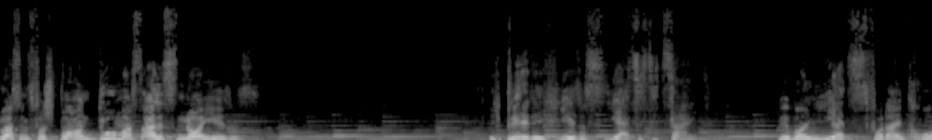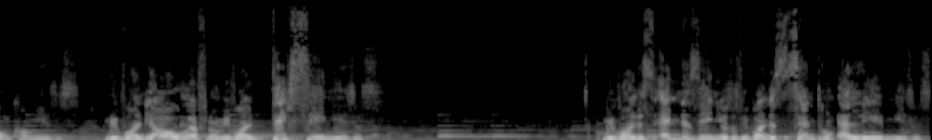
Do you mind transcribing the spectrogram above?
Du hast uns versprochen, du machst alles neu, Jesus. Ich bitte dich, Jesus, jetzt ist die Zeit. Wir wollen jetzt vor deinen Thron kommen, Jesus. Und wir wollen die Augen öffnen und wir wollen dich sehen, Jesus. Und wir wollen das Ende sehen, Jesus. Wir wollen das Zentrum erleben, Jesus.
